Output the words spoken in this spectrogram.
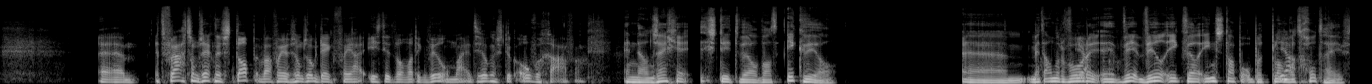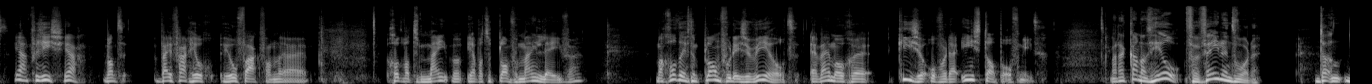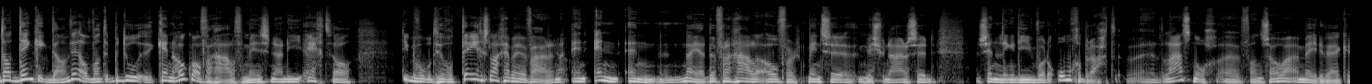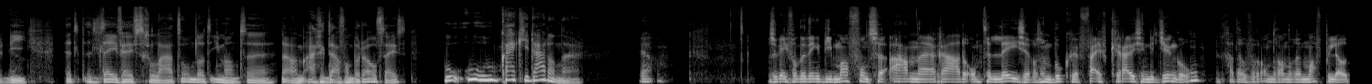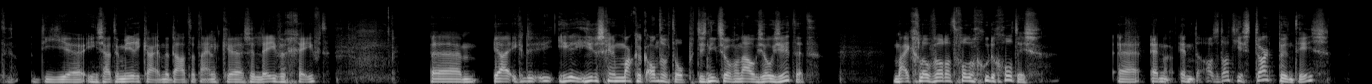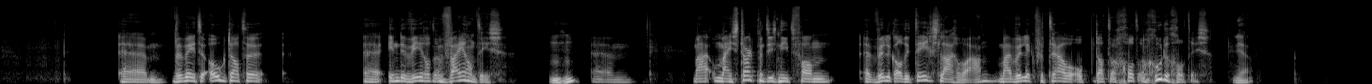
Um, het vraagt soms echt een stap waarvan je soms ook denkt van ja, is dit wel wat ik wil? Maar het is ook een stuk overgave. En dan zeg je, is dit wel wat ik wil? Um, met andere woorden, ja. wil, wil, ik wel instappen op het plan ja. wat God heeft? Ja, precies. Ja. Want wij vragen heel, heel vaak van, uh, God, wat is, mijn, ja, wat is het plan voor mijn leven? Maar God heeft een plan voor deze wereld. En wij mogen kiezen of we daar instappen of niet. Maar dan kan het heel vervelend worden. Dan, dat denk ik dan wel. Want ik bedoel, ik ken ook wel verhalen van mensen nou, die echt wel. Die bijvoorbeeld heel veel tegenslag hebben ervaren. Ja. En, en, en nou ja, de verhalen over mensen, missionarissen, zendelingen die worden omgebracht. Laatst nog uh, van ZOA, een medewerker die het, het, leven heeft gelaten omdat iemand uh, nou, hem eigenlijk daarvan beroofd heeft. Hoe, hoe, hoe kijk je daar dan naar? Ja, dat is ook een van de dingen die MAF-fondsen aanraden om te lezen. was een boek Vijf Kruisen in de Jungle. Het gaat over onder andere een MAF-piloot die in Zuid-Amerika inderdaad uiteindelijk zijn leven geeft. Um, ja, ik, hier, hier, is geen makkelijk antwoord op. Het is niet zo van nou, zo zit het. Maar ik geloof wel dat God een goede God is. Uh, en, en als dat je startpunt is. Um, we weten ook dat er in de wereld een vijand is. Mm -hmm. um, maar mijn startpunt is niet van uh, wil ik al die tegenslagen wel aan, maar wil ik vertrouwen op dat er God een goede God is. Ja.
